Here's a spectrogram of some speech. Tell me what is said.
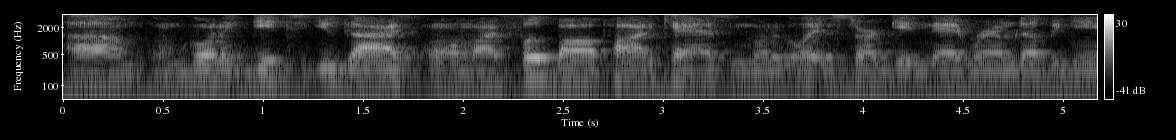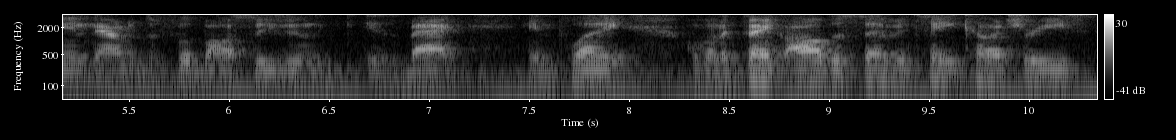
Um, I'm going to get to you guys on my football podcast. I'm going to go ahead and start getting that rammed up again now that the football season is back in play. I want to thank all the 17 countries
